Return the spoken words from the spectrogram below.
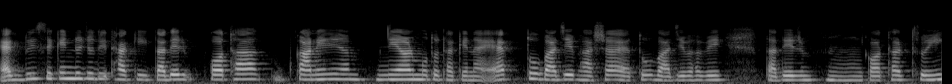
এক দুই সেকেন্ডও যদি থাকি, তাদের কথা কানে নেওয়ার মতো থাকে না। এত বাজে ভাষা, এত বাজেভাবে তাদের কথার থ্রোয়িং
